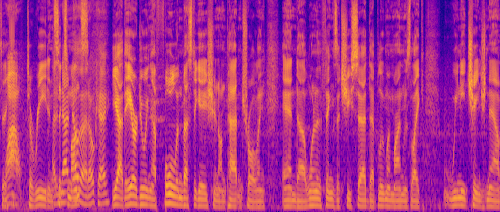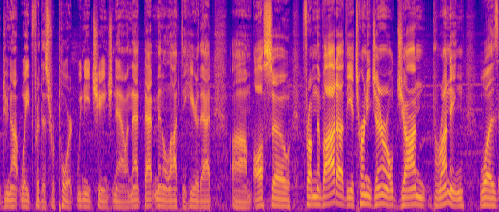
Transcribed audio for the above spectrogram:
to, Wow. to read in I did six months. that. Okay. Yeah, they are doing a full investigation on patent trolling. And uh, one of the things that she said that blew my mind was like, we need change now. Do not wait for this report. We need change now. And that, that meant a lot to hear that. Um, also, from Nevada, the Attorney General, John Brunning, was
